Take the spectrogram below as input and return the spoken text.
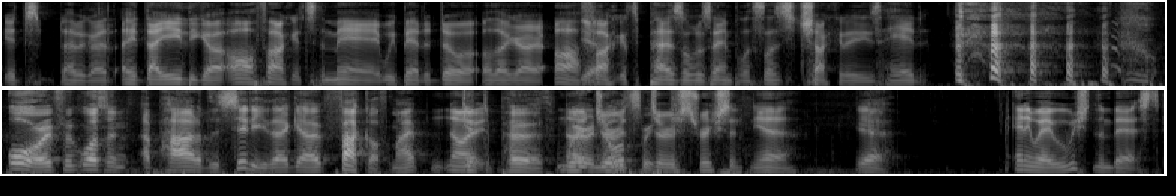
it's they would go, they, either go, oh fuck, it's the mayor, we better do it, or they go, oh fuck, it's Basil Zempilas, let's chuck it at his head. Or if it wasn't a part of the city, they go, fuck off, mate. No, Get to Perth. No We're in juris- Northbridge. jurisdiction, yeah. yeah. Anyway, we wish them best.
